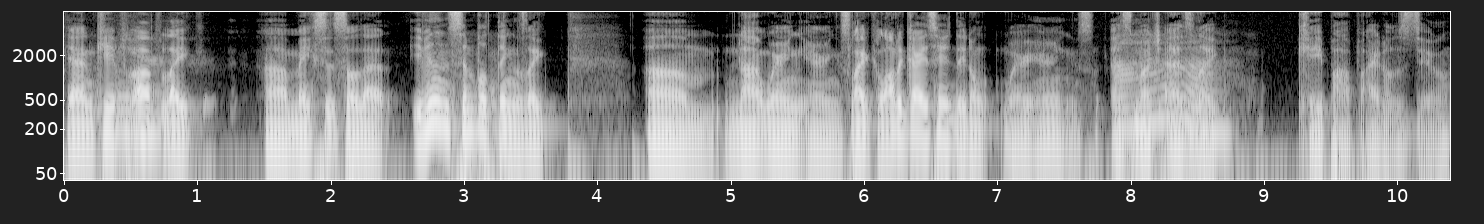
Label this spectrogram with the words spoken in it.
Yeah, and K-pop Yeah. like uh, makes it so that even in simple things like um, not wearing earrings, like a lot of guys here, they don't wear earrings as much as like Ah. K-pop idols do.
